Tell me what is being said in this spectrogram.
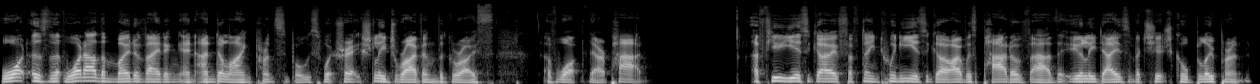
What is the, what are the motivating and underlying principles which are actually driving the growth of what they're a part? A few years ago, 15, 20 years ago, I was part of uh, the early days of a church called Blueprint.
